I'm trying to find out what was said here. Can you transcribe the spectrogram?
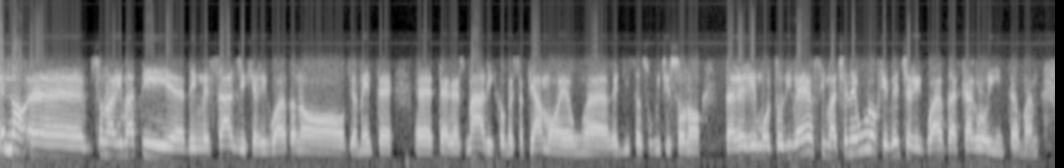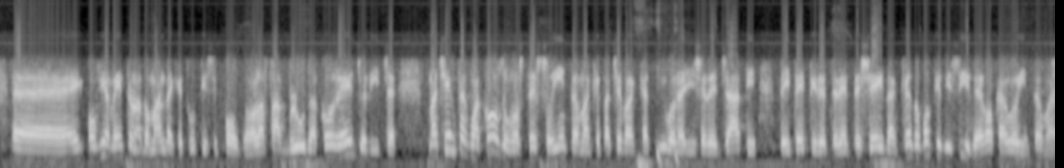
Eh no, eh, sono arrivati eh, dei messaggi che riguardano ovviamente eh, Terence Mali, come sappiamo è un eh, regista su cui ci sono pareri molto diversi, ma ce n'è uno che invece riguarda Carlo Interman. Eh, ovviamente è una domanda che tutti si pongono, la fa Blu da Correggio e dice ma c'entra qualcosa uno stesso Interman che faceva il cattivo negli sceneggiati dei tempi del tenente Sheridan? Credo proprio di sì, vero Carlo Interman?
